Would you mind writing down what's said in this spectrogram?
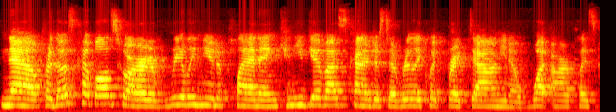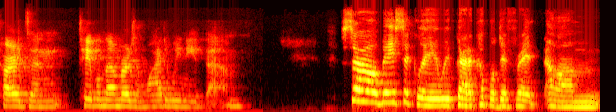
Now, for those couples who are really new to planning, can you give us kind of just a really quick breakdown, you know, what are place cards and table numbers and why do we need them? So basically, we've got a couple different um,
